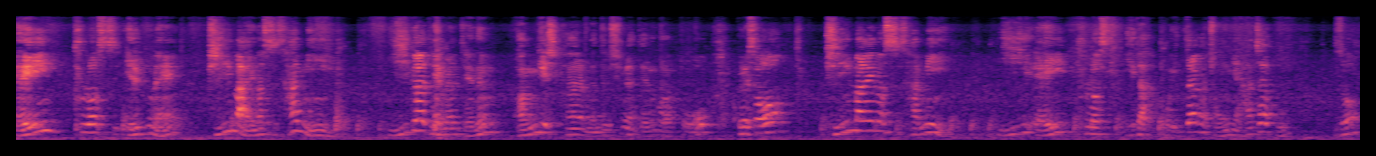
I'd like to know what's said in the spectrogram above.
A 플러스 1분의 B 마이너스 3이 2가 되면 되는 관계식 하나를 만드시면 되는 것 같고 그래서 B 마이너스 3이 2A 플러스 2다. 뭐 이따가 정리하자고. 그래서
